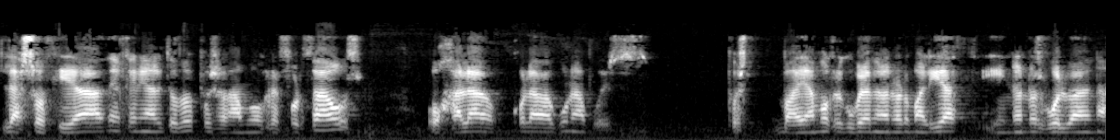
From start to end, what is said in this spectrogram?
la sociedad en general todos, pues hagamos reforzados. Ojalá con la vacuna, pues pues vayamos recuperando la normalidad y no nos vuelvan a,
